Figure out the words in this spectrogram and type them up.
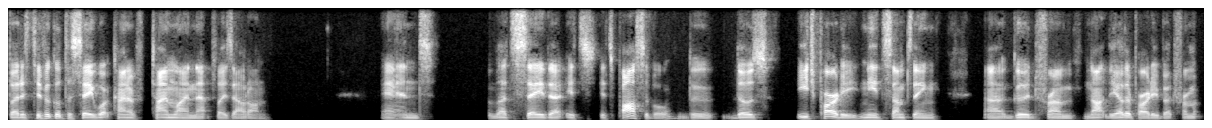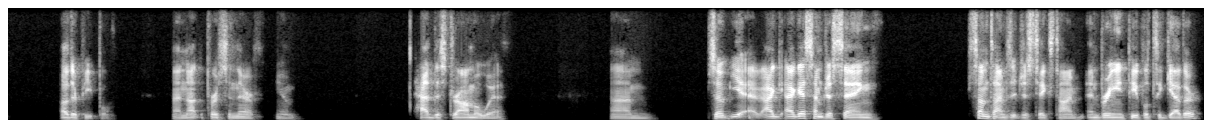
but it's difficult to say what kind of timeline that plays out on. And let's say that it's it's possible the those each party needs something uh, good from not the other party but from other people and not the person they're you know had this drama with. Um so yeah I, I guess i'm just saying sometimes it just takes time and bringing people together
